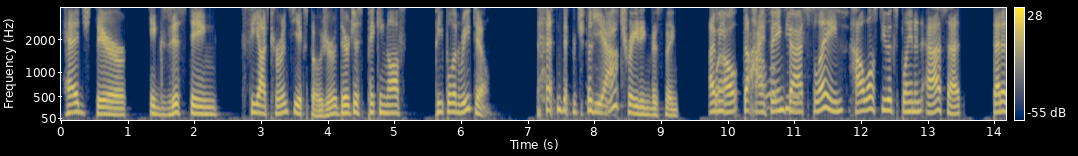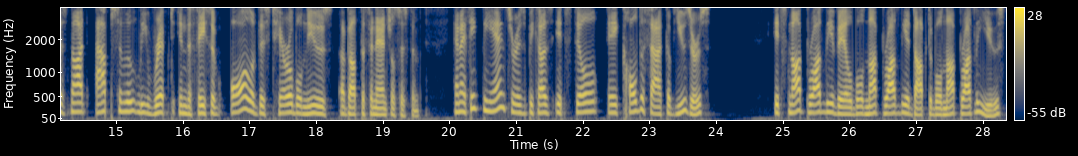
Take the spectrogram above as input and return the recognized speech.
hedge their existing fiat currency exposure. They're just picking off people in retail. and they're just yeah. day trading this thing. I well, mean, the, I think that's explain how else do you explain an asset that is not absolutely ripped in the face of all of this terrible news about the financial system? And I think the answer is because it's still a cul-de-sac of users. It's not broadly available, not broadly adoptable, not broadly used.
